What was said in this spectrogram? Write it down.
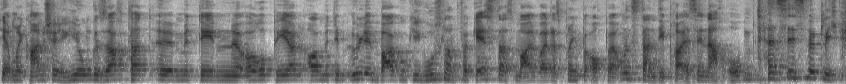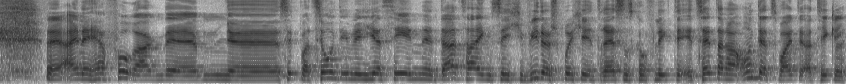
die amerikanische Regierung gesagt hat, äh, mit den Europäern, oh, mit dem Ölembargo gegen Russland, vergesst das mal, weil das bringt auch bei uns dann die Preise nach oben. Das ist wirklich äh, eine hervorragende äh, Situation, die wir hier sehen. Da zeigen sich Widersprüche, Interessenskonflikte etc. Und der zweite Artikel,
